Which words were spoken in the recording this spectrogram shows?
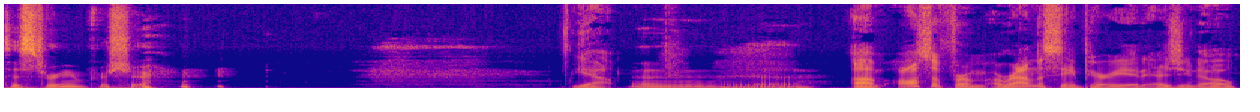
to stream for sure. yeah. Uh, yeah. Um, also from around the same period, as you know,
